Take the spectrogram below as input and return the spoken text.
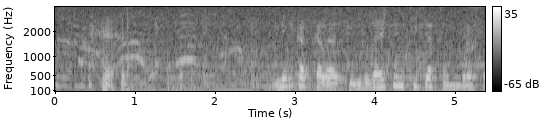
Mil Cascadas sin duda es un sitio asombroso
